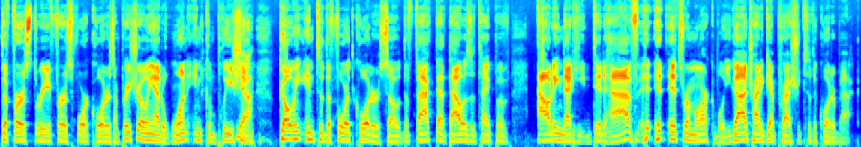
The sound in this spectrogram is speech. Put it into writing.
the first three, first four quarters. I'm pretty sure he only had one incompletion Yeah. going into the fourth quarter. So the fact that that was the type of outing that he did have, it, it- it's remarkable. You got to try to get pressure to the quarterback.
